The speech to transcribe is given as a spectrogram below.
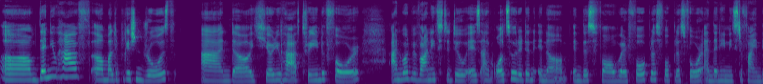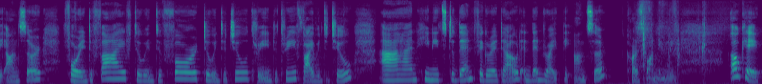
um, then you have uh, multiplication rows and uh, here you have 3 into 4 and what Vivan needs to do is I've also written in a in this form where 4 plus 4 plus 4 and then he needs to find the answer. 4 into 5 2 into 4 2 into 2 3 into 3 5 into 2 and he needs to then figure it out and then write the answer correspondingly. Okay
